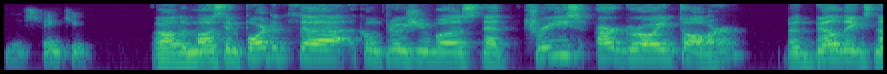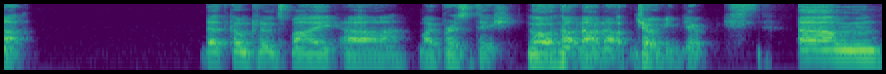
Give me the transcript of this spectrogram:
Yes, thank you. Well, the most important conclusion was that trees are growing taller, but buildings not that concludes my uh, my presentation. No, no, no, no, joking, joking. Um,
